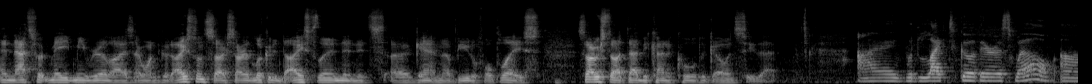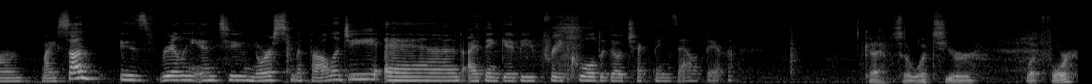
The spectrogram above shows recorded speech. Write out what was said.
and that's what made me realize I wanted to go to Iceland. So I started looking into Iceland, and it's again a beautiful place. So I always thought that'd be kind of cool to go and see that. I would like to go there as well. Um, my son is really into Norse mythology, and I think it'd be pretty cool to go check things out there. Okay, so what's your what four?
